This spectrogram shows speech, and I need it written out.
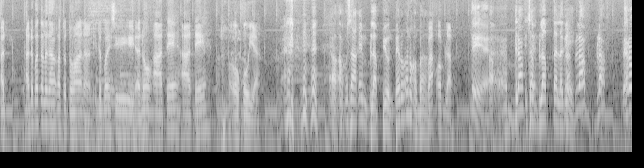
An- ano ba talaga ang katotohanan? Ito ba si, ano, ate, ate, o kuya? A- ako sa akin, bluff yun. Pero ano ka ba? Fact or bluff? Hindi, ah, bluff. It's a yan. bluff talaga eh. Bluff, bluff. Pero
